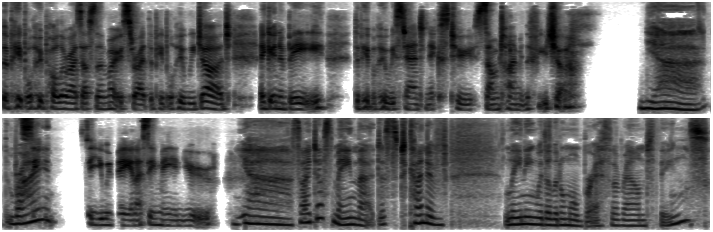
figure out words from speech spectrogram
the people who polarize us the most, right? The people who we judge are going to be the people who we stand next to sometime in the future. Yeah, right. See, see you and me, and I see me and you. Yeah. So I just mean that, just kind of leaning with a little more breath around things.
